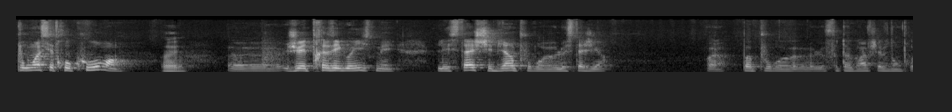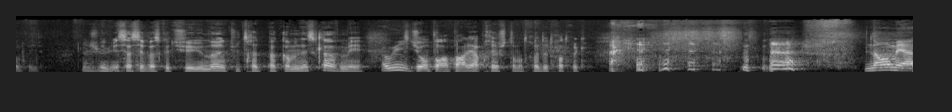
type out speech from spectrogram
Pour moi c'est trop court. Euh, je vais être très égoïste, mais les stages c'est bien pour euh, le stagiaire. Voilà, pas pour euh, le photographe chef d'entreprise. Là, je mais ça, c'est parce que tu es humain et que tu le traites pas comme un esclave. Mais Ah si oui. tu veux, on pourra parler après. Je te montrerai deux, trois trucs. Non, mais euh,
